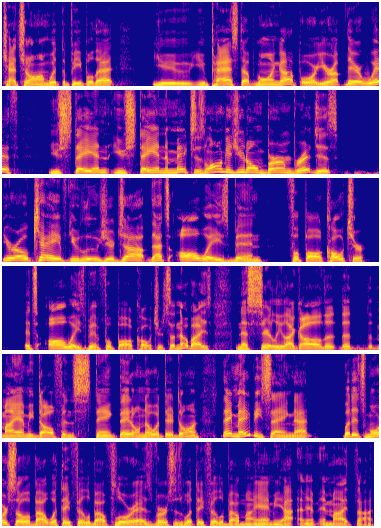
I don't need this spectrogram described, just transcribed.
catch on with the people that you you passed up going up or you're up there with you stay in you stay in the mix as long as you don't burn bridges you're okay if you lose your job that's always been football culture It's always been football culture. So nobody's necessarily like, oh, the, the, the Miami Dolphins stink. They don't know what they're doing. They may be saying that, but it's more so about what they feel about Flores versus what they feel about Miami, I, in, in my thought.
